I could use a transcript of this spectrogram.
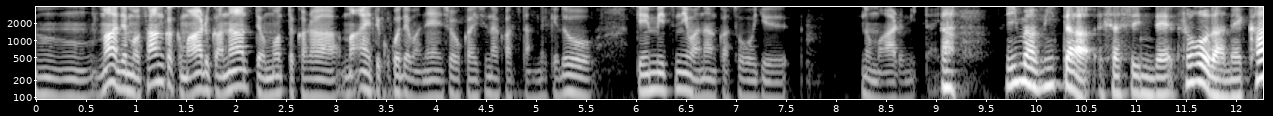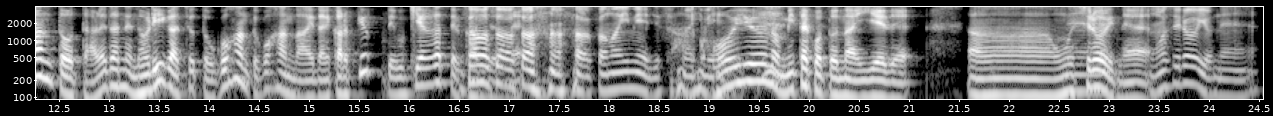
うんうん、まあでも三角もあるかなって思ったから、まあ、あえてここではね紹介しなかったんだけど厳密にはなんかそういうのもあるみたい。ーあ今見た写真でそうだね。関東ってあれだね。海苔がちょっとご飯とご飯の間にからピュッて浮き上がってるそう感じだね。そうそうそうそうそのイメージそのイメージ。こういうの見たことない家で。あー面白いね面白いよね。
